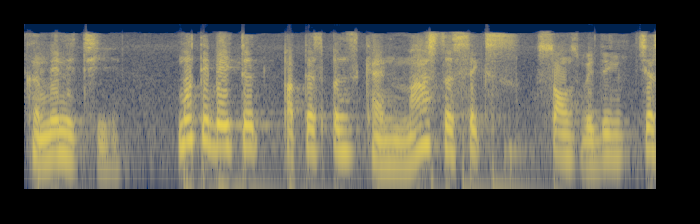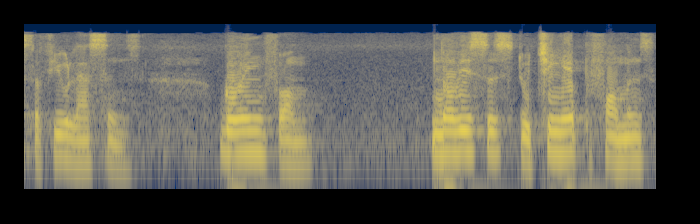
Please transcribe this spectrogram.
community, motivated participants can master six songs within just a few lessons, going from novices to Chingay performance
